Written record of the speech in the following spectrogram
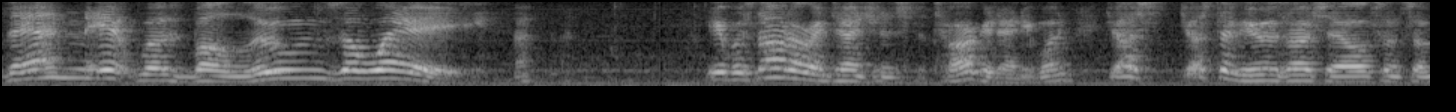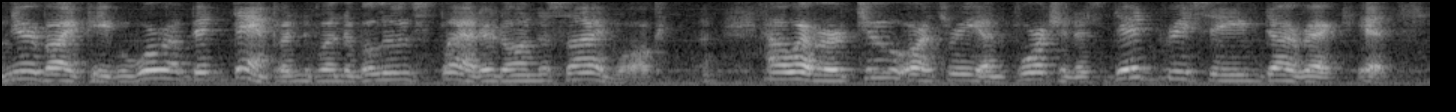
Then it was balloons away. it was not our intentions to target anyone, just, just amuse ourselves and some nearby people were a bit dampened when the balloons splattered on the sidewalk. However, two or three unfortunates did receive direct hits.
